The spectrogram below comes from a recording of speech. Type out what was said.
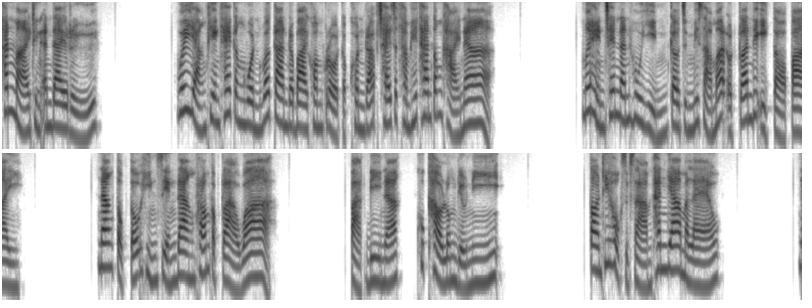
ท่านหมายถึงอันใดหรือ เว่ยหยางเพียงแค่กังวลว่าการระบายความโกรธกับคนรับใช้จะทำให้ท่านต้องขายหน้า เมื่อเห็นเช่นนั้นฮูหยินเกาจึงไม่สามารถอดกลั้นได้อีกต่อไป นางตบโต๊ะหินเสียงดังพร้อมกับกล่าวว่า ปากดีนัก คุกเข่าลงเดี๋ยวนี้ ตอนที่ 63 ท่านย่ามาแล้ว ใน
